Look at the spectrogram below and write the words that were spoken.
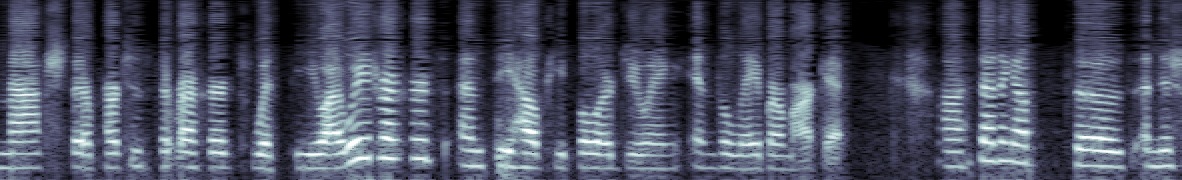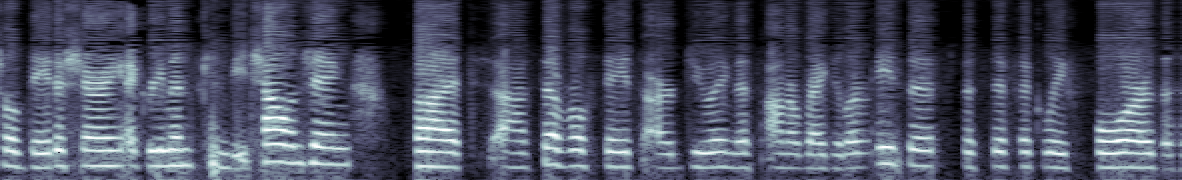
match their participant records with the UI wage records and see how people are doing in the labor market. Uh, setting up those initial data sharing agreements can be challenging, but uh, several states are doing this on a regular basis, specifically for the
